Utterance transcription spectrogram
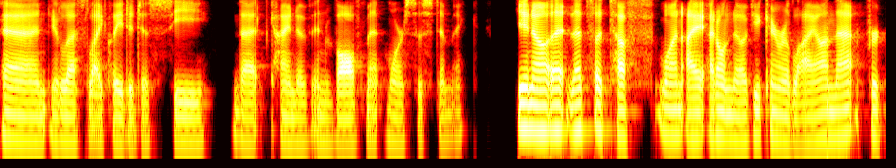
and you're less likely to just see that kind of involvement more systemic. You know, that, that's a tough one. I, I don't know if you can rely on that for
